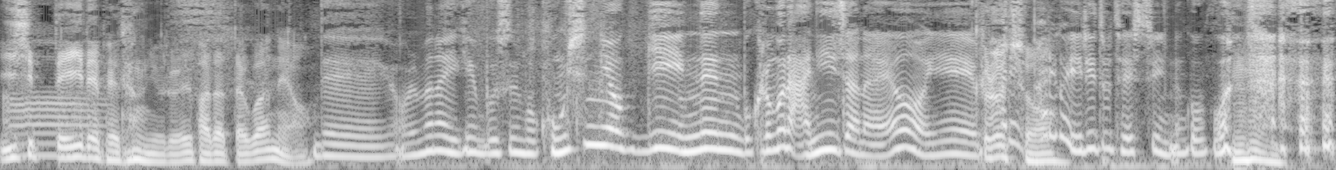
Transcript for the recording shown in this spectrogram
20대 1의 아. 배당률을 받았다고 하네요. 네. 얼마나 이게 무슨 뭐 공신력이 있는 뭐 그런 건 아니잖아요. 예. 그렇죠. 8위, 8위가 1위도 될 수 있는 거고. 음.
